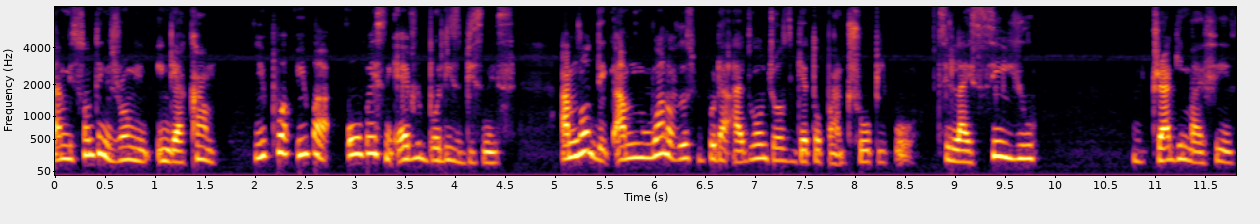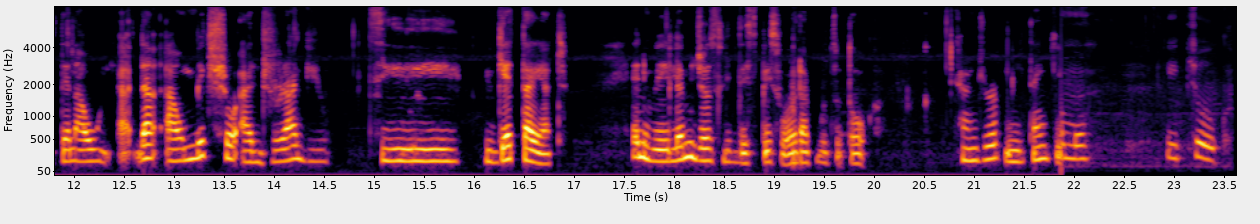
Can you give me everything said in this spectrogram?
that means something is wrong in, in their camp. You you are always in everybody's business. I'm not the I'm one of those people that I don't just get up and throw people till I see you dragging my face. Then I will uh, that I'll make sure I drag you till you get tired. Anyway, let me just leave the space for other people to talk. Can drop me, thank you. He choke.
